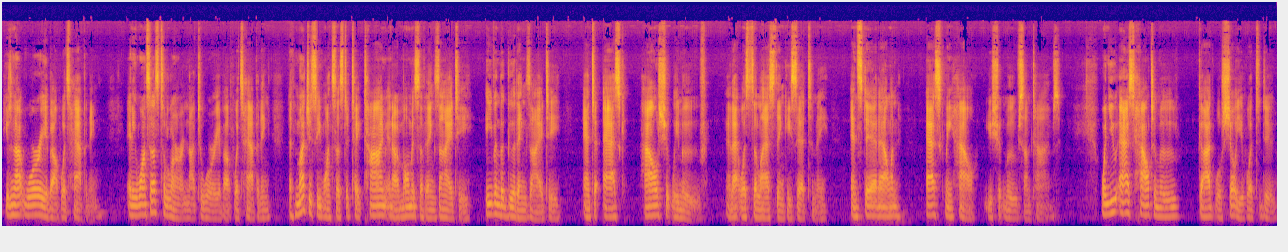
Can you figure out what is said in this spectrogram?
He does not worry about what's happening. And he wants us to learn not to worry about what's happening as much as he wants us to take time in our moments of anxiety even the good anxiety, and to ask, How should we move? And that was the last thing he said to me. Instead, Alan, ask me how you should move sometimes. When you ask how to move, God will show you what to do.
